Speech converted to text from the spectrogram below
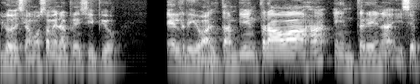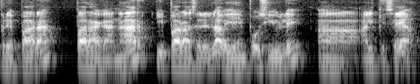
lo decíamos también al principio, el rival también trabaja, entrena y se prepara para ganar y para hacerle la vida imposible al que sea.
